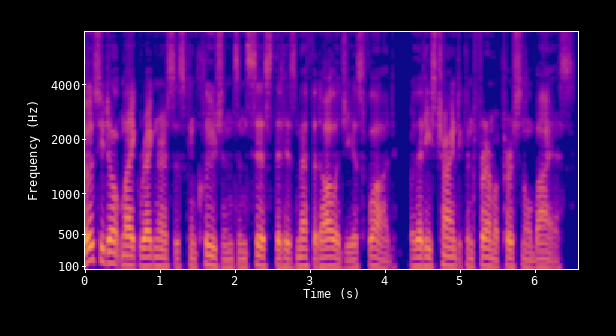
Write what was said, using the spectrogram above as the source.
Those who don't like Regnerus's conclusions insist that his methodology is flawed, or that he's trying to confirm a personal bias.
